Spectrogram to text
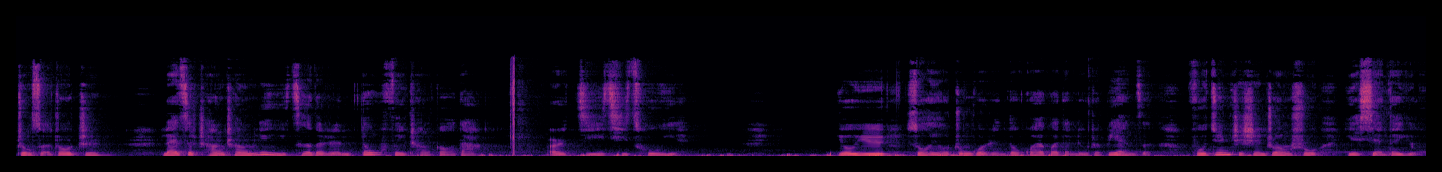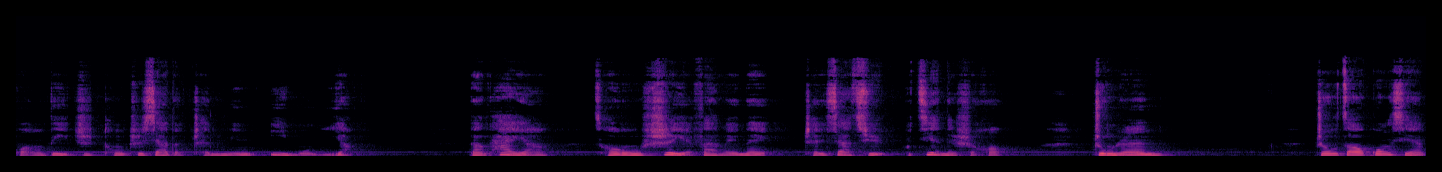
众所周知，来自长城另一侧的人都非常高大，而极其粗野。由于所有中国人都乖乖地留着辫子，福军这身装束也显得与皇帝之统治下的臣民一模一样。当太阳从视野范围内沉下去不见的时候，众人周遭光线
